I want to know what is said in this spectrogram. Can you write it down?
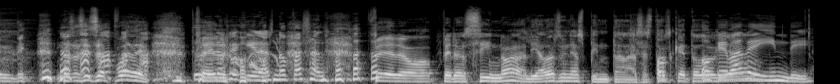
indie. No sé si se puede. Tú pero, lo que quieras, no pasa nada. Pero, pero sí, ¿no? Aliados de uñas pintadas. Estos que todo o que va de indie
